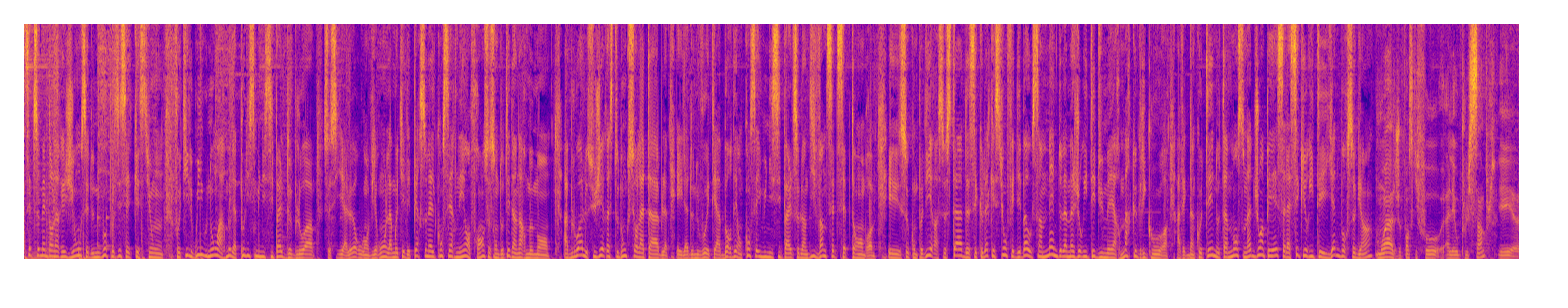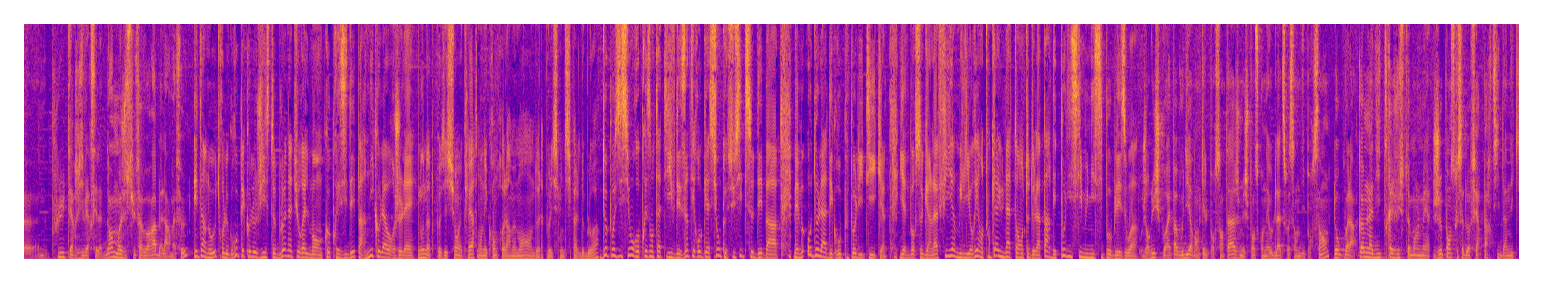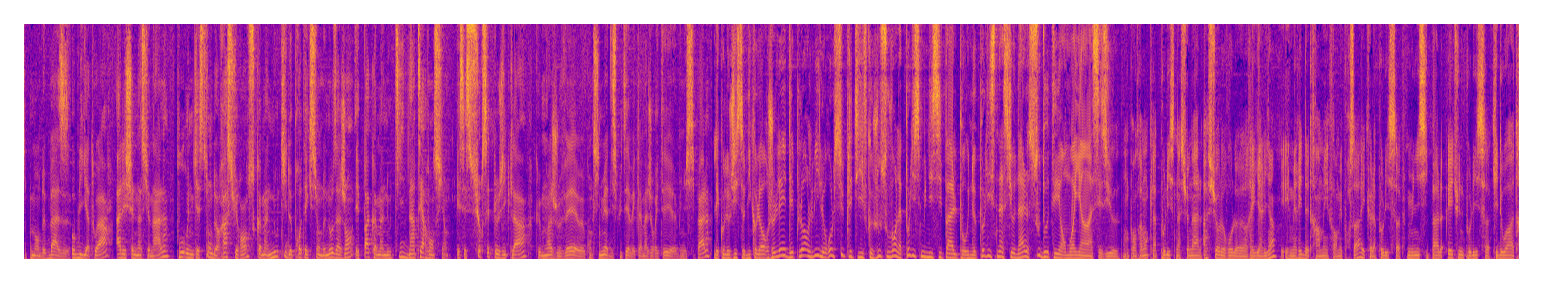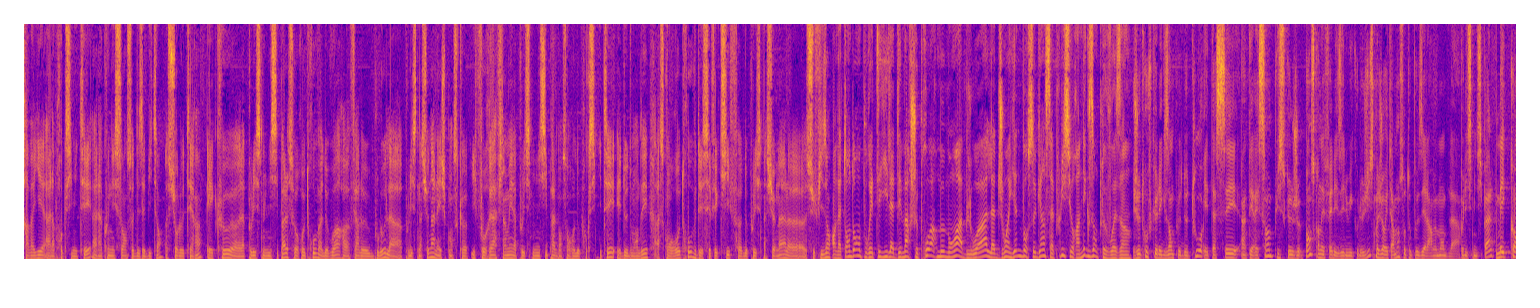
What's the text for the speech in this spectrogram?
Cette semaine dans la région, c'est de nouveau poser cette question. Faut-il oui ou non armer la police municipale de Blois? Ceci à l'heure où environ la moitié des personnels concernés en France sont dotés d'un armement. À Blois, le sujet reste donc sur la table et il a de nouveau été abordé en conseil municipal ce lundi 27 septembre. Et ce qu'on peut dire à ce stade, c'est que la question fait débat au sein même de la majorité du maire Marc Gricourt, avec d'un côté notamment son adjoint PS à la sécurité Yann Bourseguin. Moi, je pense qu'il faut aller au plus simple et euh, euh, ne plus tergiverser là-dedans. Moi, je suis favorable à l'arme à feu. Et d'un autre, le groupe écologiste Blois Naturellement, coprésidé par Nicolas Orgelet. Nous, notre position est claire. On est contre l'armement de la police municipale de Blois. Deux positions représentatives des interrogations que suscite ce débat, même au-delà des groupes politiques. Yann Bourseguin l'affirme, il y aurait en tout cas une attente de la part des policiers municipaux blésois. Aujourd'hui, je pourrais pas vous dire dans quel pourcentage, mais je pense qu'on est au-delà de 70%. Donc voilà, comme l'a dit très justement le maire, je pense que ça doit faire partie d'un équilibre de base obligatoire à l'échelle nationale pour une question de rassurance comme un outil de protection de nos agents et pas comme un outil d'intervention. Et c'est sur cette logique-là que moi je vais euh, continuer à discuter avec la majorité euh, municipale. L'écologiste Nicolas Orgelet déplore lui le rôle supplétif que joue souvent la police municipale pour une police nationale sous-dotée en moyens à ses yeux. On pense vraiment que la police nationale assure le rôle euh, régalien et mérite d'être armée et formée pour ça et que la police municipale est une police qui doit être travailler à la proximité, à la connaissance des habitants sur le terrain et que euh, la police municipale se retrouve à devoir euh, faire le boulot de la police nationale. Et je pense qu'il faut réaffirmer la police municipale dans son rôle de proximité et de demander à ce qu'on retrouve des effectifs de police nationale euh, suffisants. En attendant, pour étayer la démarche pro-armement à Blois, l'adjoint Yann Bourseguin s'appuie sur un exemple voisin. Je trouve que l'exemple de Tours est assez intéressant puisque je pense qu'en effet les élus écologistes majoritairement sont opposés à l'armement de la police municipale, mais quand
